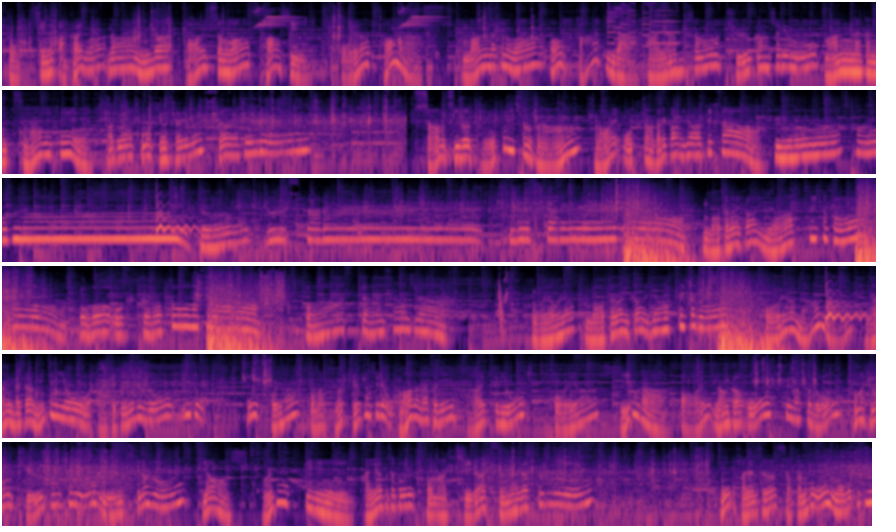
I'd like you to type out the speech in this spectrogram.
こっちの赤いのはなんだ？入ってたのはパーシー。これはトーマス。真ん中のは、お、パーティーだ。はやぶさの中間車両を真ん中につなげて、あとは小町の車両を探せるよ。さあ、次はどこに来たのかな？あれ、おった、誰かやってきた。うわうわ、危ない。うわ、ぶつかる。ぶつかる。また何かやってきたぞ。おお、奥からトーマスだ。わあ、大惨事だ。おやおや、また何かやってきたぞ。これはなんだ？なんだか見てみよう。開けてみるぞ。いいぞ。お、これは？小町の中間車両。まだ中に入ってるよ。これは？白だ。あれ？なんか大きくなったぞ。小町の中間車両を見つけたぞ。よし。これでオッケー。はやぶさと小町が繋がったぞ。お、はやぶさが坂の方を登っていくぞ。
